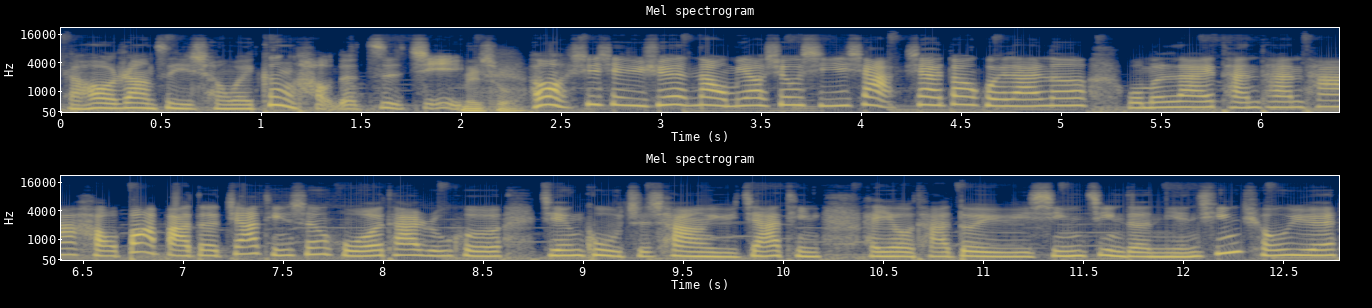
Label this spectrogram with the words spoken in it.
然后让自己成为更好的自己。没错。好，谢谢宇轩。那我们要休息一下，下一段回来呢，我们来谈谈他好爸爸的家庭生活，他如何兼顾职场与家庭，还有他对于新进的年轻球员，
